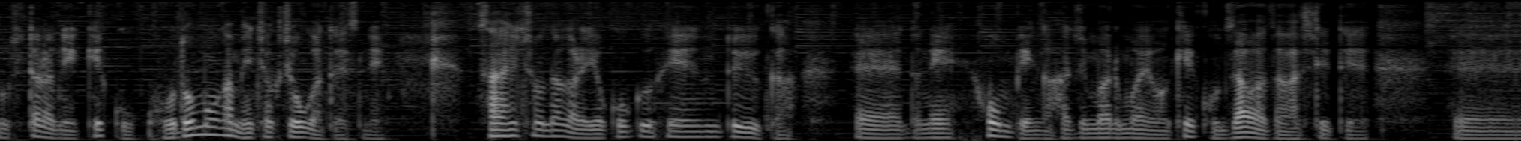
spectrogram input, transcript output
そしたらね、結構子供がめちゃくちゃ多かったですね。最初だから予告編というか、えっ、とね、本編が始まる前は結構ざわざわしてて、え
